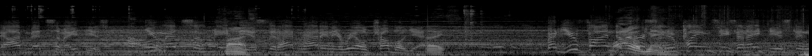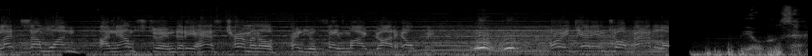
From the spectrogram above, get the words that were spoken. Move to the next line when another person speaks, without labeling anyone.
I've met some atheists. You met some
Five.
atheists that hadn't had any real trouble yet.
Nice.
But you find
Wild
a person
man.
who claims he's an atheist and let someone announce to him that he has terminal, and you'll say, My God, help me. or you get into a battle
Yo, who's that?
